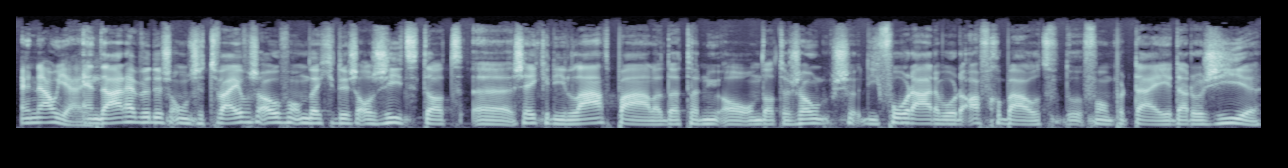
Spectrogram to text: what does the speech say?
En nou jij. En daar hebben we dus onze twijfels over, omdat je dus al ziet dat uh, zeker die laadpalen, dat er nu al, omdat er zo'n die voorraden worden afgebouwd door, van partijen, daardoor zie je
